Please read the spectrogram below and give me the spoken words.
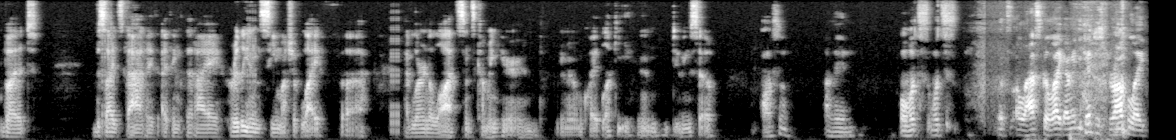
but besides that, I, I think that I really didn't see much of life. Uh, I've learned a lot since coming here, and you know, I'm quite lucky in doing so. Awesome. I mean, well, what's what's what's Alaska like? I mean, you can't just drop like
